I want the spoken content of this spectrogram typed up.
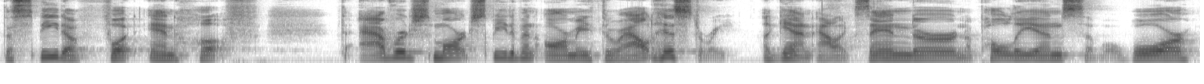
The speed of foot and hoof. The average march speed of an army throughout history, again, Alexander, Napoleon, Civil War,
